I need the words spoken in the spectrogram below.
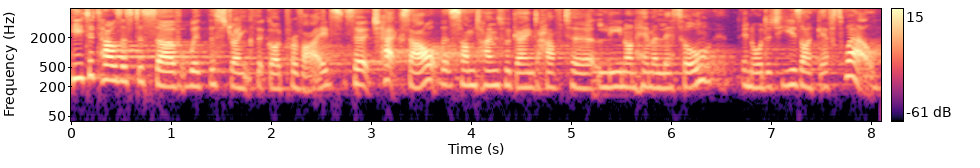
Peter tells us to serve with the strength that God provides, so it checks out that sometimes we're going to have to lean on Him a little in order to use our gifts well.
